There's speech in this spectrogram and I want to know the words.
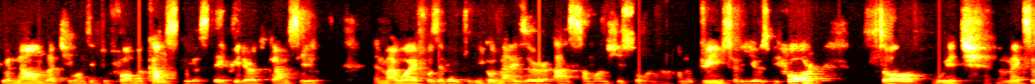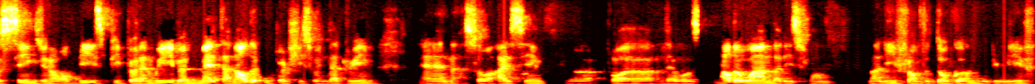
to announce that she wanted to form a council, a sacred earth council. And my wife was able to recognize her as someone she saw on a, on a dream 30 years before. So, which makes us think, you know, these people, and we even met another people she saw in that dream. And so I think uh, for, uh, there was another one that is from Mali, from the Dogon, we believe.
